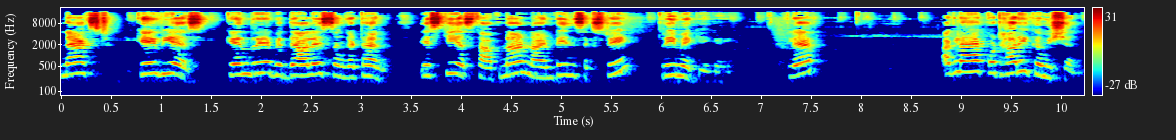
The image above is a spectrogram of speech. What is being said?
नेक्स्ट केवीएस केंद्रीय विद्यालय संगठन। इसकी स्थापना 1963 में की गई। क्लियर अगला है कोठारी कमीशन।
